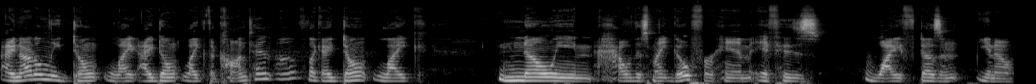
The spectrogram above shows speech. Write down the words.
I not only don't like I don't like the content of, like I don't like knowing how this might go for him if his wife doesn't, you know,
